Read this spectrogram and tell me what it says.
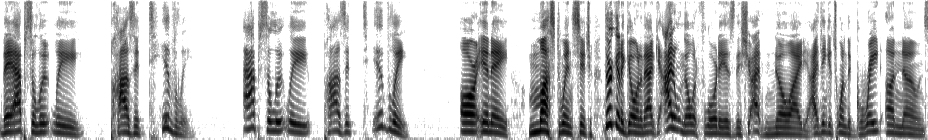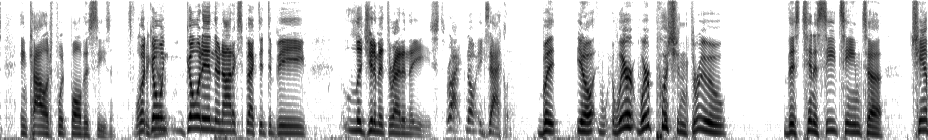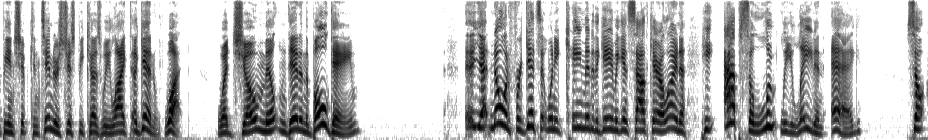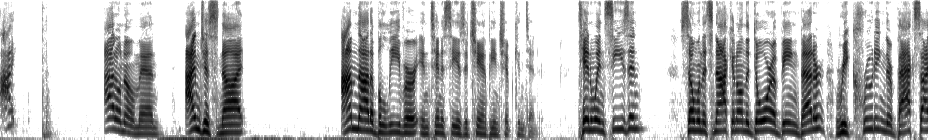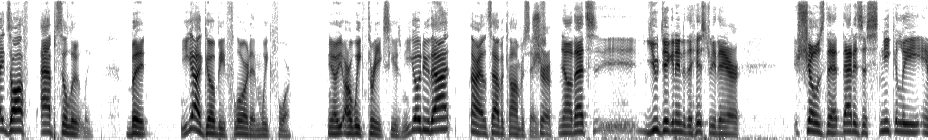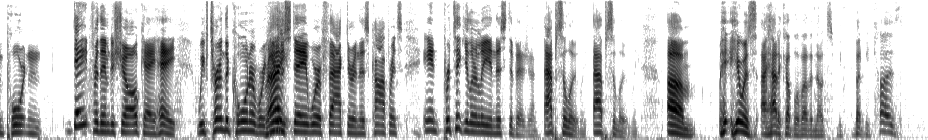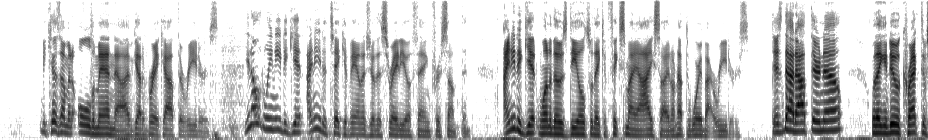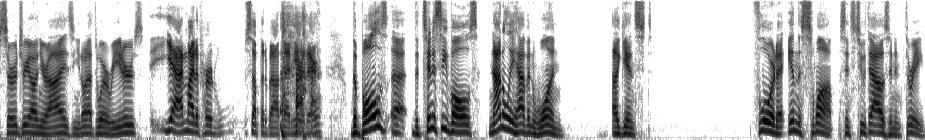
They absolutely positively absolutely positively are in a must win situation. They're going to go into that game. I don't know what Florida is this year. I have no idea. I think it's one of the great unknowns in college football this season. But going good? going in, they're not expected to be legitimate threat in the East. Right. No, exactly. But you know, we're we're pushing through this Tennessee team to championship contenders just because we liked again what what Joe Milton did in the bowl game. Yet no one forgets that when he came into the game against South Carolina, he absolutely laid an egg. So I I don't know, man. I'm just not I'm not a believer in Tennessee as a championship contender. 10 win season, someone that's knocking on the door of being better, recruiting their backsides off, absolutely. But you got to go beat Florida in week four, you know, or week three, excuse me. You go do that. All right, let's have a conversation. Sure. No, that's you digging into the history there shows that that is a sneakily important date for them to show, okay, hey, we've turned the corner. We're right. here to stay. We're a factor in this conference, and particularly in this division. Absolutely, absolutely. Um, here was I had a couple of other notes, but because because I'm an old man now, I've got to break out the readers. You know what we need to get? I need to take advantage of this radio thing for something. I need to get one of those deals where they can fix my eye so I don't have to worry about readers. Isn't that out there now? Where they can do a corrective surgery on your eyes and you don't have to wear readers? Yeah, I might have heard something about that here or there. the Vols, uh, the Tennessee Vols, not only haven't won against Florida in the swamp since 2003,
